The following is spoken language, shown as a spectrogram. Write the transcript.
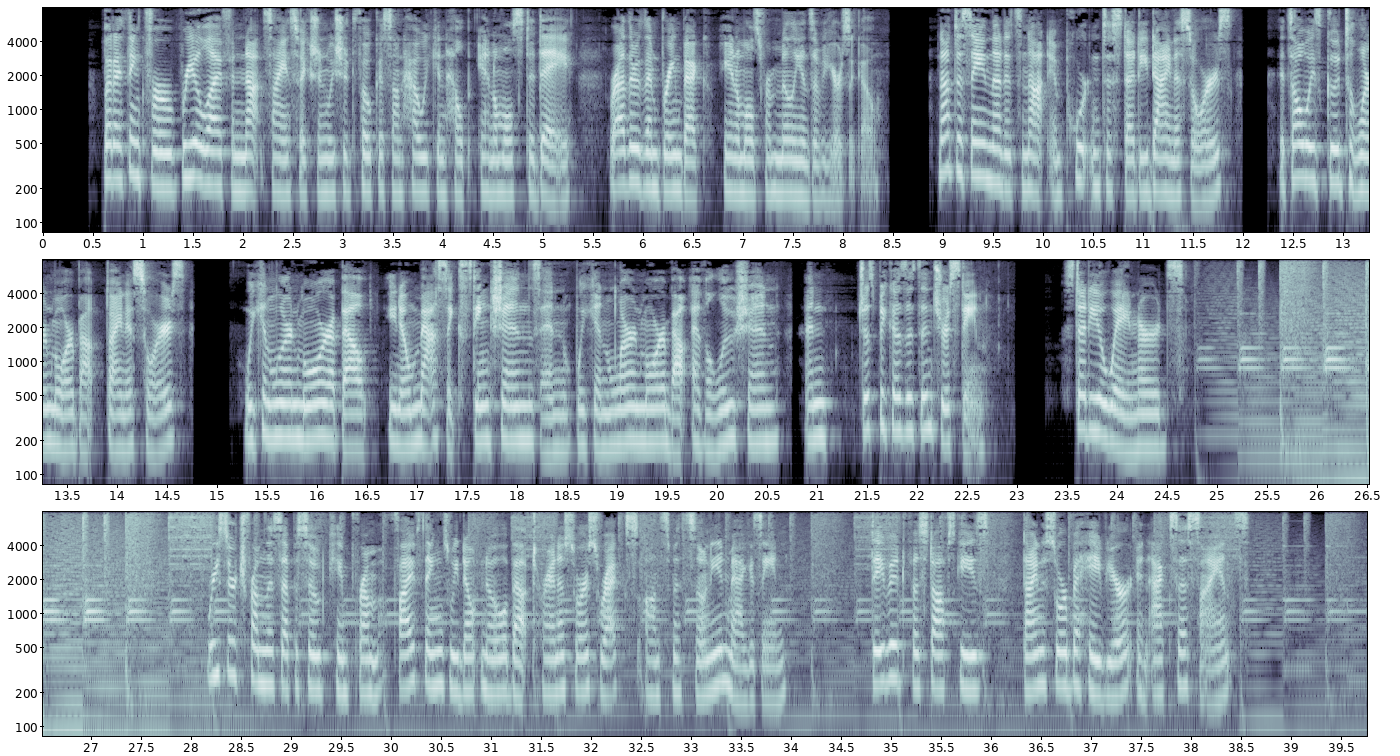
But I think for real life and not science fiction, we should focus on how we can help animals today rather than bring back animals from millions of years ago. Not to say that it's not important to study dinosaurs. It's always good to learn more about dinosaurs. We can learn more about, you know, mass extinctions and we can learn more about evolution and just because it's interesting. Study away, nerds. Research from this episode came from Five Things We Don't Know About Tyrannosaurus Rex on Smithsonian Magazine, David Fastovsky's Dinosaur Behavior in Access Science,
